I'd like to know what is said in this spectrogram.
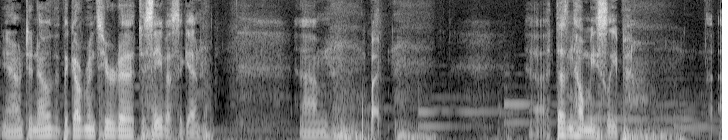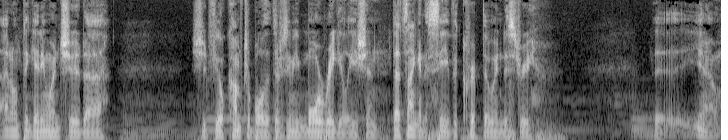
you know, to know that the government's here to, to save us again. Um, but uh, it doesn't help me sleep. I don't think anyone should uh, should feel comfortable that there's going to be more regulation. That's not going to save the crypto industry. You know,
